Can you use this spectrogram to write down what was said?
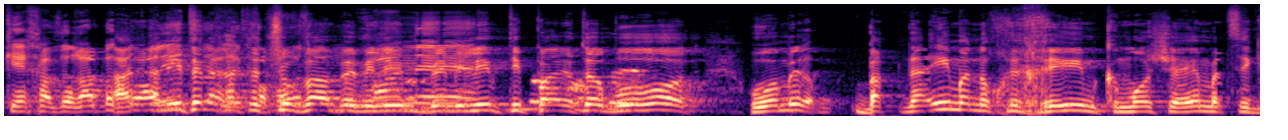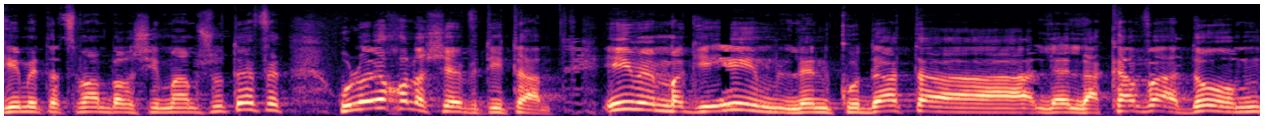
כחברה בקואליציה. אני אתן לך את התשובה במילים טיפה יותר ברורות. הוא אומר, בתנאים הנוכחיים, כמו שהם מציגים את עצמם ברשימה המשותפת, הוא לא יכול לשבת איתם. אם הם מגיעים לנקודת, ה... לקו האדום,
